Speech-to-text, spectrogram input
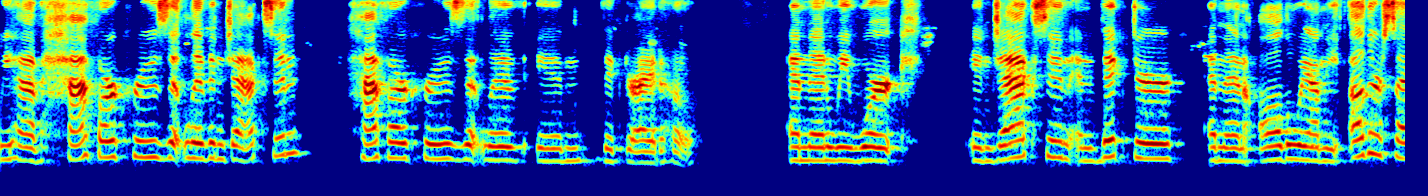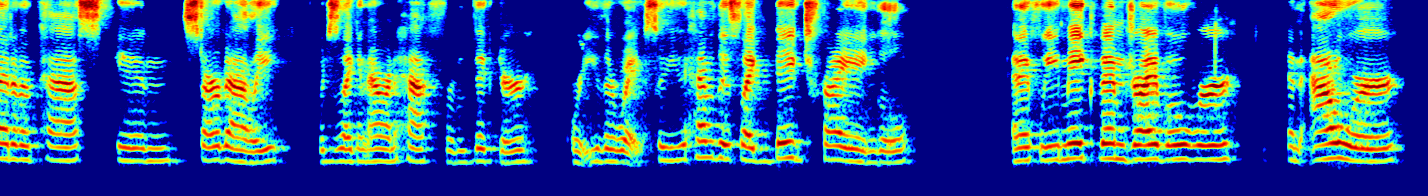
We have half our crews that live in Jackson, half our crews that live in Victor, Idaho. And then we work in Jackson and Victor, and then all the way on the other side of a pass in Star Valley, which is like an hour and a half from Victor or either way. So you have this like big triangle. And if we make them drive over an hour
